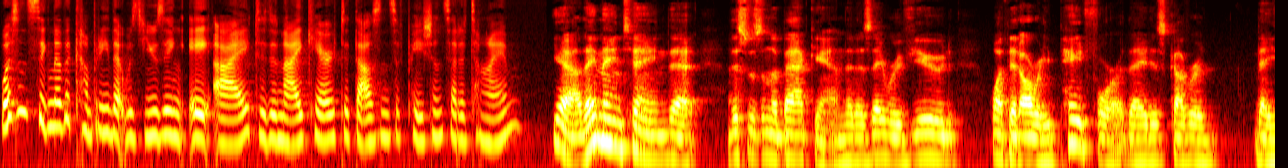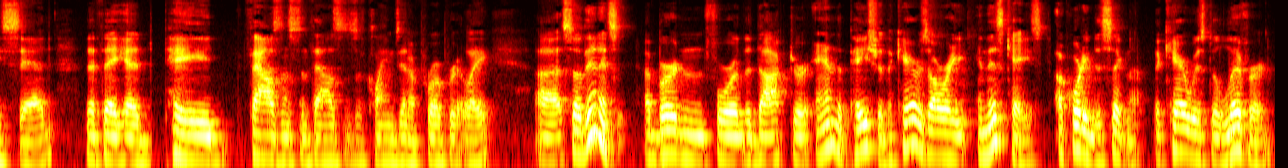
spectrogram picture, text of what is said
Wasn't Cigna the company that was using AI to deny care to thousands of patients at a time? Yeah, they maintained that this was on the back end, that as they reviewed what they'd already paid for, they discovered, they said, that they had paid thousands and thousands of claims inappropriately. Uh, so then it's a burden for the doctor and the patient. The care is already, in this case, according to Cigna, the care was delivered,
